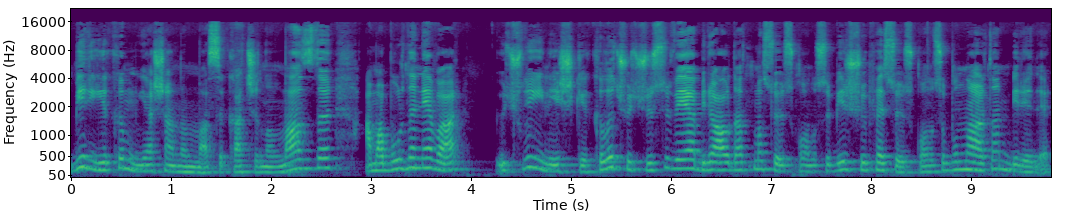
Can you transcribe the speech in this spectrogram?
bir yıkım yaşanılması kaçınılmazdır. Ama burada ne var? Üçlü ilişki, kılıç üçlüsü veya bir aldatma söz konusu, bir şüphe söz konusu bunlardan biridir.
